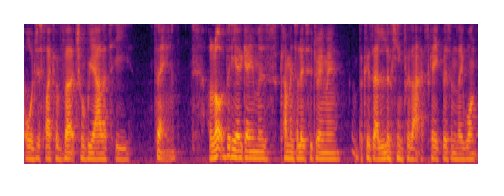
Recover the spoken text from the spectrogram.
or just like a virtual reality thing. A lot of video gamers come into lucid dreaming because they're looking for that escapism. They want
